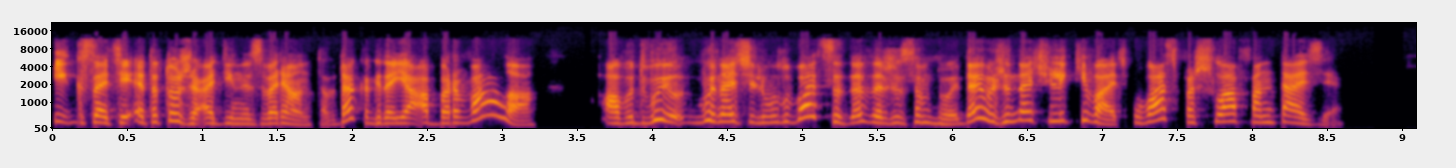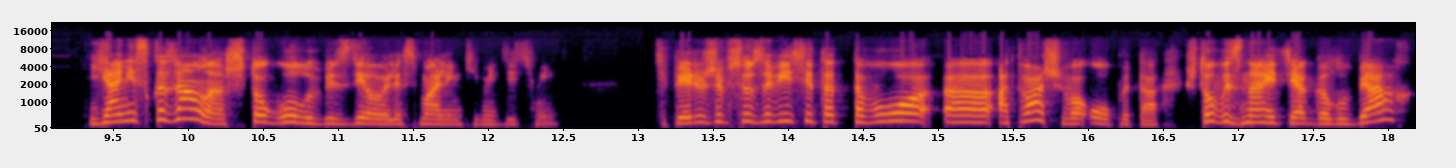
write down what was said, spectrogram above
И, кстати, это тоже один из вариантов, да, когда я оборвала, а вот вы, вы начали улыбаться, да, даже со мной, да, и уже начали кивать, у вас пошла фантазия. Я не сказала, что голуби сделали с маленькими детьми. Теперь уже все зависит от того, э, от вашего опыта, что вы знаете о голубях,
